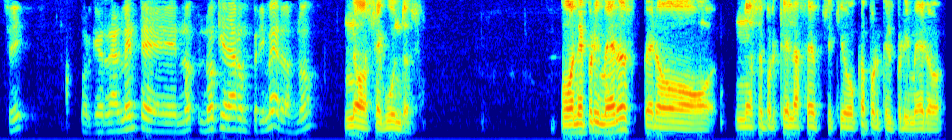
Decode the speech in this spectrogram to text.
Sí, porque realmente no, quedaron primeros, ¿no? No, segundos. Pone primeros, pero no sé por qué la FEP se equivoca, porque el primero,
